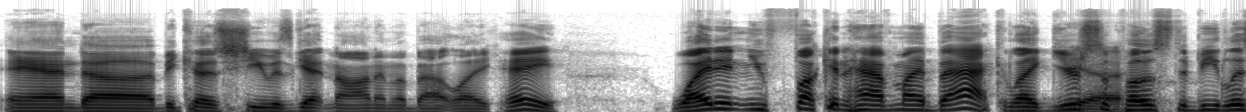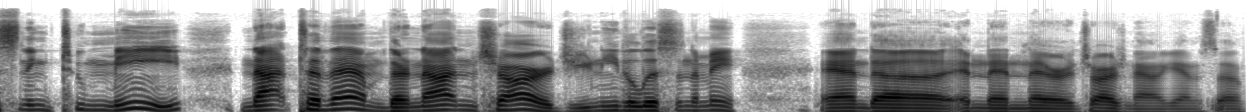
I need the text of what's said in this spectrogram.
and uh, because she was getting on him about like, hey, why didn't you fucking have my back? Like you're Yeah. supposed to be listening to me, not to them. They're not in charge. You need to listen to me. And uh, and then they're in charge now again. So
